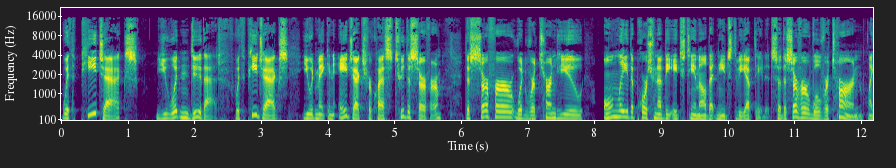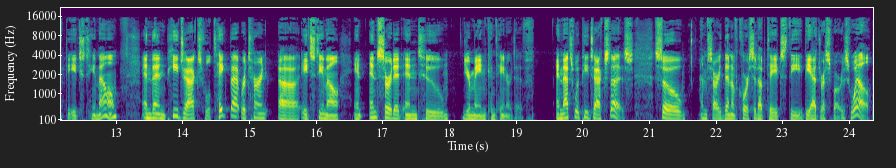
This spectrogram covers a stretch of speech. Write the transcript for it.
With PJAX, you wouldn't do that. With PJAX, you would make an AJAX request to the server. The server would return to you only the portion of the HTML that needs to be updated. So the server will return like the HTML, and then PJAX will take that returned uh, HTML and insert it into your main container div. And that's what PJAX does. So I'm sorry, then of course it updates the, the address bar as well.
